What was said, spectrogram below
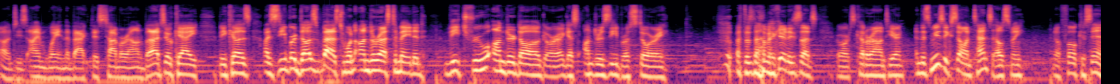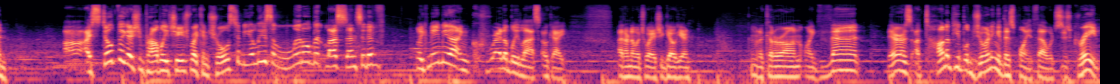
Oh geez, I'm way in the back this time around, but that's okay, because a zebra does best when underestimated. The true underdog, or I guess under zebra story. that does not make any sense. Or let's cut around here. And this music's so intense, it helps me, you know, focus in. Uh, I still think I should probably change my controls to be at least a little bit less sensitive. Like maybe not incredibly less, okay. I don't know which way I should go here. I'm gonna cut her on like that. There's a ton of people joining at this point though, which is great.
